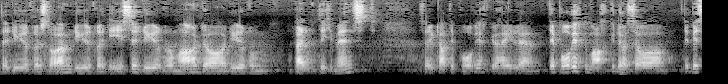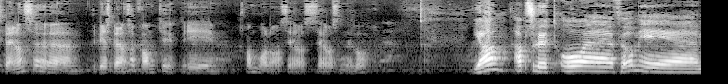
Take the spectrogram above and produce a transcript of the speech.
det er dyre strøm, dyre diesel, dyre mat og dyre rente, ikke minst. Så det er klart det påvirker hele Det påvirker markedet. Så det blir spennende det blir spennende framtid framover å se, se hvordan det går. Ja, absolutt. Og eh, før vi eh,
